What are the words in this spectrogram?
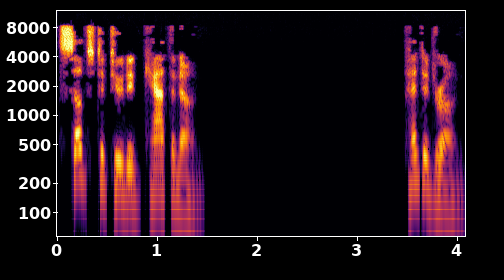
Substituted cathinone Pentedrone.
